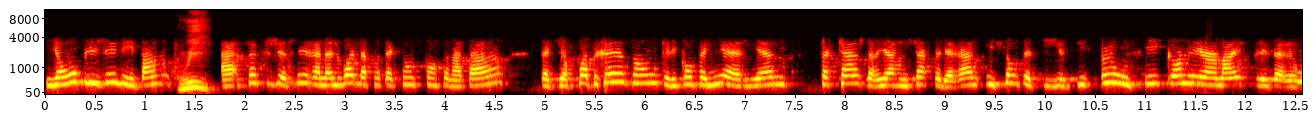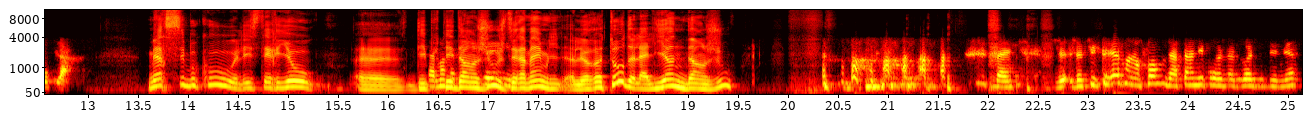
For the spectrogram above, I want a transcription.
ils ont obligé les banques Oui. à s'assujettir à la loi de la protection du consommateur. Fait qu'il n'y a pas de raison que les compagnies aériennes se cachent derrière une charte fédérale. Ils sont assujettis, eux aussi, comme les Hermès et les aéroplans. Merci beaucoup, les stéréos. Euh, député d'Anjou, je dirais même le retour de la lionne d'Anjou. Ben, je, je suis très en forme, j'attends les projets de loi du ministre,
